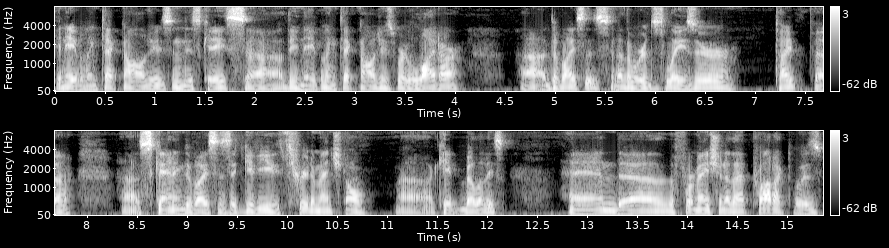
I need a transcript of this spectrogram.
Enabling technologies, in this case, uh, the enabling technologies were LiDAR uh, devices, in other words, laser type uh, scanning devices that give you three-dimensional uh, capabilities. And uh, the formation of that product was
